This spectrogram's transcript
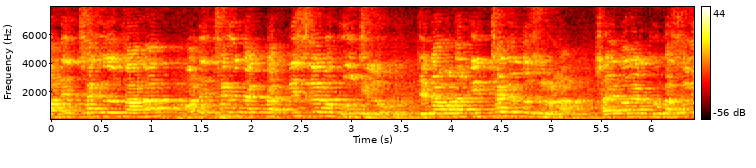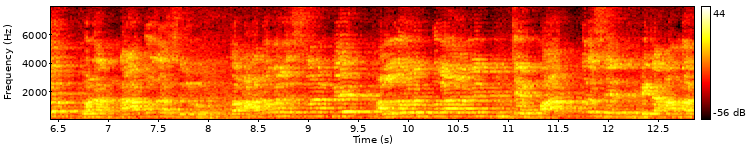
অনিচ্ছাকৃত জানা অনিচ্ছাকৃত একটা ভুল ছিল, যেটা ওনার ইচ্ছাকৃত ছিল না। ছিল, ওনার না বোঝা ছিল। তো আদম আলাইহিস সালামকে আল্লাহ রাব্বুল আলামিন যে মাফ করেছেন, এটা আমার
